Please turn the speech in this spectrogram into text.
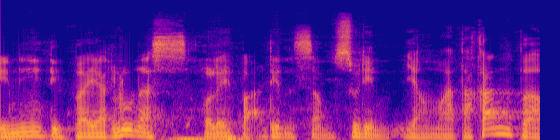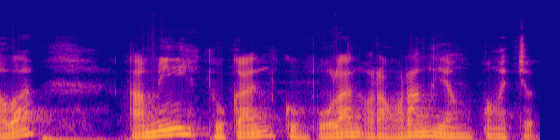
ini dibayar lunas oleh Pak Din Samsudin yang mengatakan bahwa kami bukan kumpulan orang-orang yang pengecut.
